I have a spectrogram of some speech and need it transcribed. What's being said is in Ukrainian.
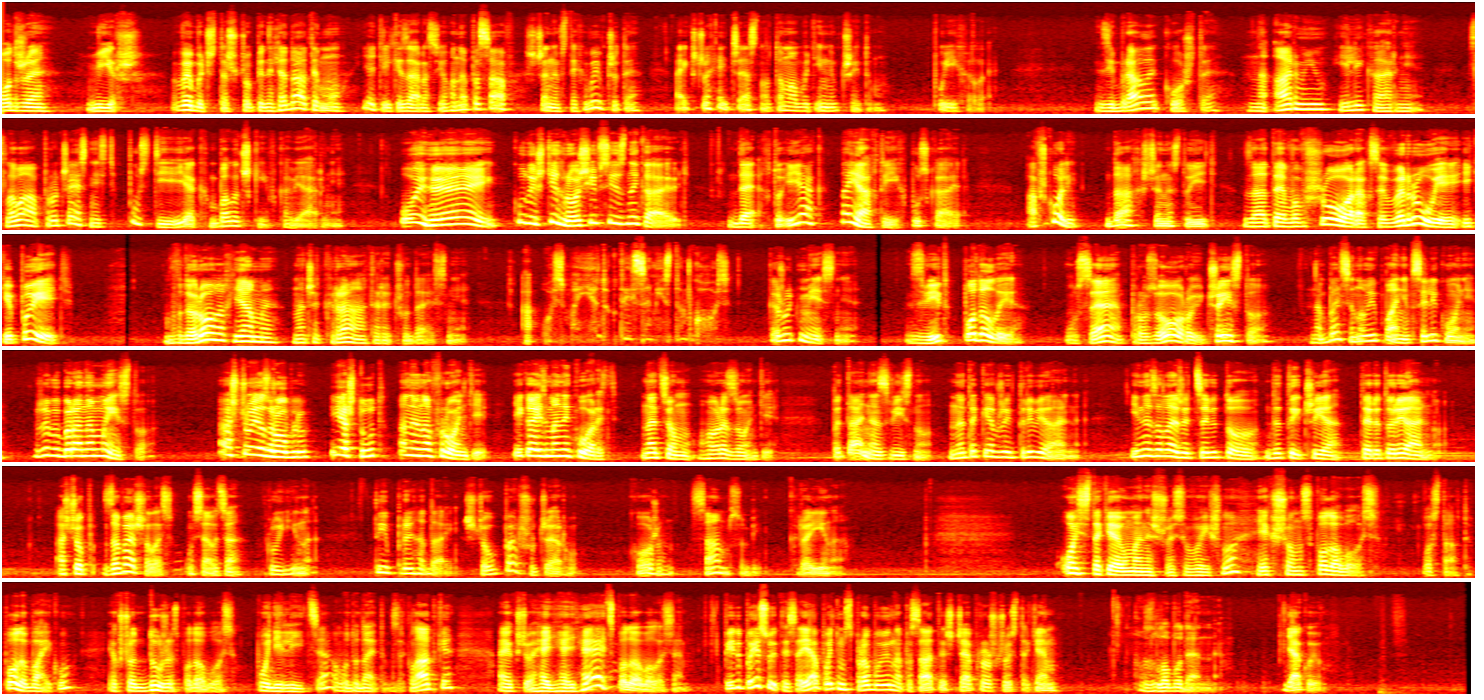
Отже, вірш. Вибачте, що підглядатиму, я тільки зараз його написав, ще не встиг вивчити, а якщо геть чесно, то, мабуть, і не вчитиму. Поїхали. Зібрали кошти на армію і лікарні. Слова про чесність пусті, як балачки в кав'ярні. Ой гей, куди ж ті гроші всі зникають? Де, хто і як на яхти їх пускає. А в школі дах ще не стоїть, зате в офшорах все вирує і кипить. В дорогах ями, наче кратери чудесні. А ось маєток десь за містом когось, кажуть місні. Звіт подали. Усе прозоро і чисто. На бесі новій пані в силіконі. Вже вибира намисто. А що я зроблю? Я ж тут, а не на фронті. Яка із мене користь на цьому горизонті? Питання, звісно, не таке вже й тривіальне. І не залежить це від того, де ти чи я територіально. А щоб завершилась уся оця руїна, ти пригадай, що в першу чергу кожен сам собі країна. Ось таке у мене щось вийшло. Якщо вам сподобалось, поставте подобайку. Якщо дуже сподобалось, поділіться або додайте в закладки. А якщо геть-геть-геть сподобалося, підписуйтеся, я потім спробую написати ще про щось таке злободенне. Дякую.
